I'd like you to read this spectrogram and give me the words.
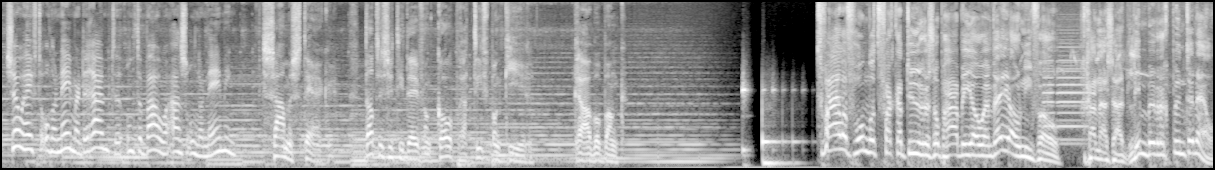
Zo heeft de ondernemer de ruimte om te bouwen aan zijn onderneming. Samen sterker. Dat is het idee van coöperatief bankieren. Rabobank. 1200 vacatures op hbo- en wo-niveau. Ga naar zuidlimburg.nl.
